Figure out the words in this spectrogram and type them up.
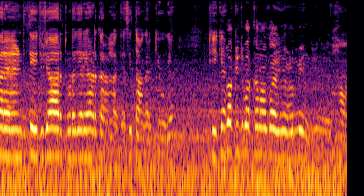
ਪਰ ਐਂਡ ਤੇ ਜੁਝਾਰ ਥੋੜਾ ਜਿਹਾ ਰਿਹਾੜ ਕਰਨ ਲੱਗ ਗਿਆ ਸੀ ਤਾਂ ਕਰਕੇ ਹੋ ਗਿਆ। ਠੀਕ ਹੈ। ਬਾਕੀ ਜਵਾਕਾਂ ਨਾਲ ਤਾਂ ਇਹੀਆਂ ਫਿਲਮਾਂ ਹੀ ਹੁੰਦੀਆਂ ਨੇ ਯਾਰ। ਹਾਂ।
